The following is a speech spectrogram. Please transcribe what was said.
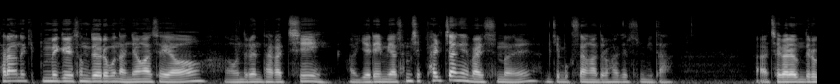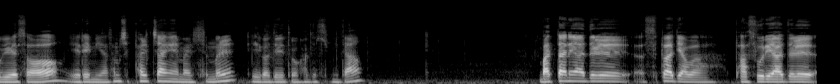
사랑하는 기쁨의 교회 성도 여러분 안녕하세요. 어, 오늘은 다 같이 어, 예레미야 38장의 말씀을 함께 묵상하도록 하겠습니다. 아, 제가 여러분들을 위해서 예레미야 38장의 말씀을 읽어드리도록 하겠습니다. 마단의 아들 스바디아와 바술의 아들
